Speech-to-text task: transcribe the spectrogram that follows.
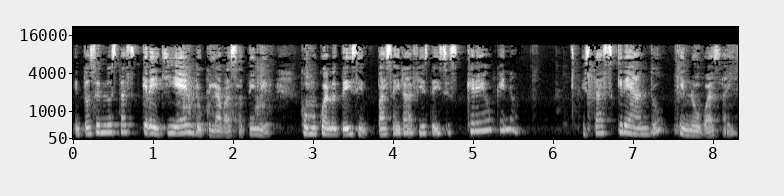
Entonces no estás creyendo que la vas a tener, como cuando te dicen, vas a ir a la fiesta y dices, creo que no. Estás creando que no vas a ir.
